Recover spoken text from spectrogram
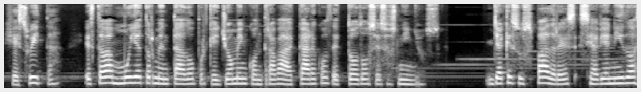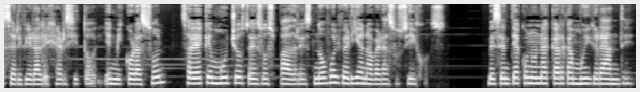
jesuita, estaba muy atormentado porque yo me encontraba a cargo de todos esos niños, ya que sus padres se habían ido a servir al ejército y en mi corazón sabía que muchos de esos padres no volverían a ver a sus hijos. Me sentía con una carga muy grande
